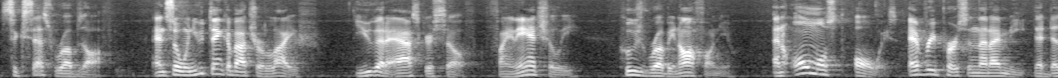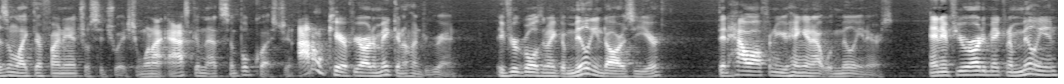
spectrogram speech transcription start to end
Success rubs off. And so when you think about your life, you got to ask yourself financially, who's rubbing off on you? And almost always, every person that I meet that doesn't like their financial situation, when I ask them that simple question, I don't care if you're already making 100 grand. If your goal is to make a million dollars a year, then how often are you hanging out with millionaires? And if you're already making a million,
